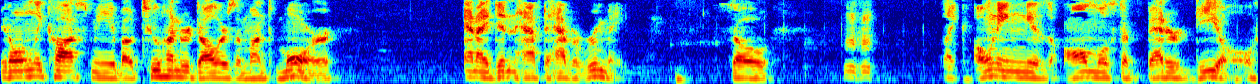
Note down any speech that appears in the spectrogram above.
it only cost me about two hundred dollars a month more, and I didn't have to have a roommate. So hmm like owning is almost a better deal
